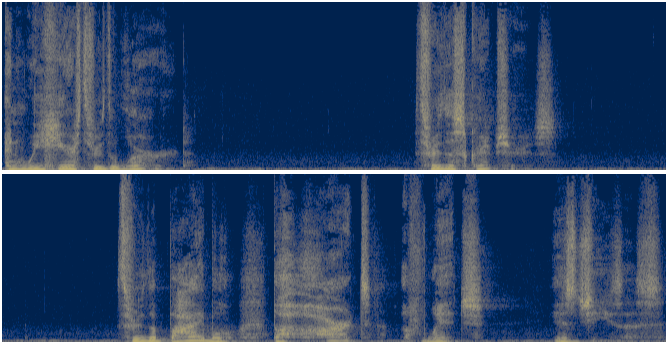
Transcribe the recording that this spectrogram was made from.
and we hear through the word through the scriptures, through the Bible, the heart of which is Jesus.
